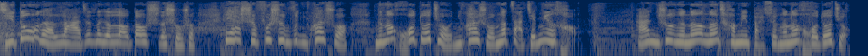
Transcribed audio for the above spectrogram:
激动的拉着那个老道士的手说：“哎呀，师傅师傅，你快说，我能活多久？你快说，我咋接命好？啊，你说我能能长命百岁？我能活多久？”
